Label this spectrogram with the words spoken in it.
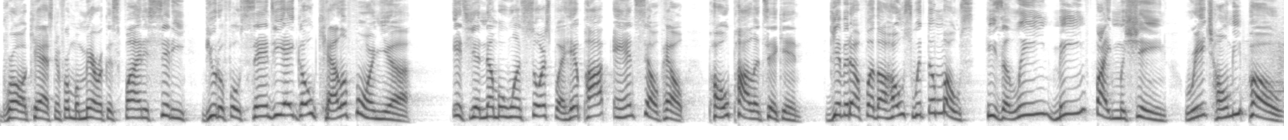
Broadcasting from America's finest city, beautiful San Diego, California. It's your number one source for hip hop and self help, Po Politicking. Give it up for the host with the most. He's a lean, mean fighting machine, Rich Homie Poe.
